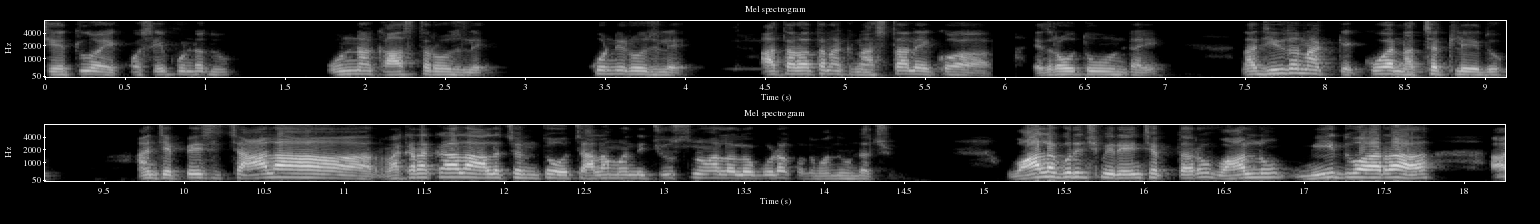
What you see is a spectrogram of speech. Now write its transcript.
చేతిలో ఎక్కువసేపు ఉండదు. ఉన్న కాస్త రోజులే కొన్ని రోజులే. ఆ తర్వాత నాకు నష్టాలు ఎక్కువ ఎదురవుతూ ఉంటాయి. నా జీవితం నాకు ఎక్కువ నచ్చట్లేదు అని చెప్పేసి చాలా రకరకాల ఆలోచనతో చాలా మంది చూస్తున్న వాళ్ళలో కూడా కొంతమంది ఉండొచ్చు. వాళ్ళ గురించి మీరు ఏం చెప్తారు వాళ్ళు మీ ద్వారా ఆ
